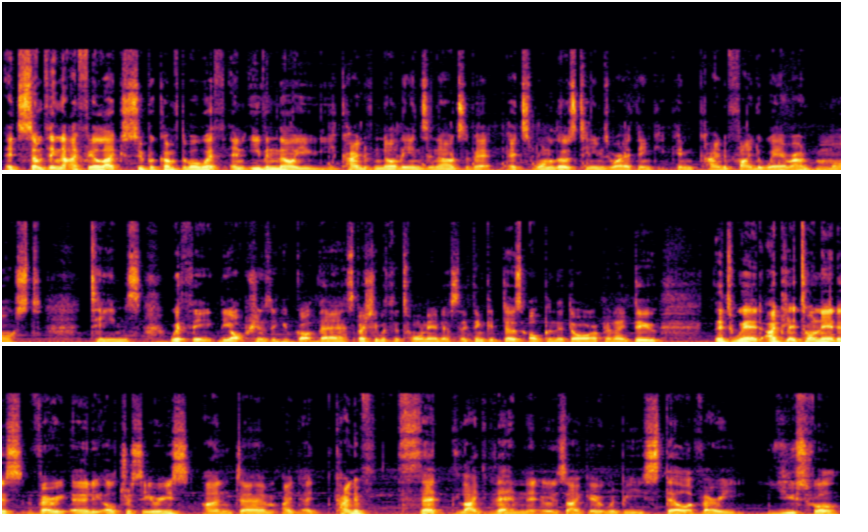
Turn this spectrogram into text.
it's something that I feel like super comfortable with, and even though you, you kind of know the ins and outs of it, it's one of those teams where I think you can kind of find a way around most teams with the the options that you've got there, especially with the Tornadus. I think it does open the door up, and I do it's weird. I played Tornadus very early Ultra Series, and um, I, I, kind of said like then it was like it would be still a very useful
